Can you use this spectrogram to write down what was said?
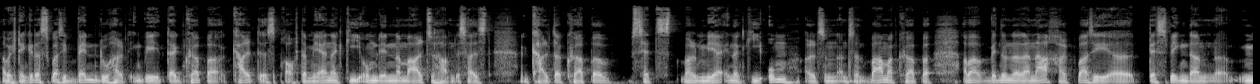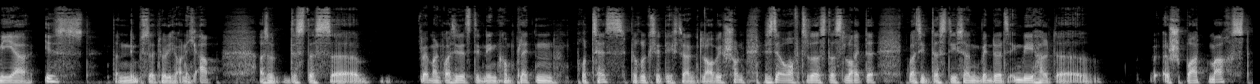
Aber ich denke, dass quasi, wenn du halt irgendwie, dein Körper kalt ist, braucht er mehr Energie, um den normal zu haben. Das heißt, ein kalter Körper setzt mal mehr Energie um als ein, als ein warmer Körper. Aber wenn du dann danach halt quasi äh, deswegen dann äh, mehr isst, dann nimmst du natürlich auch nicht ab. Also das, das, äh, wenn man quasi jetzt den, den kompletten Prozess berücksichtigt, dann glaube ich schon. Das ist ja auch oft so, dass, dass Leute quasi, dass die sagen, wenn du jetzt irgendwie halt äh, Sport machst,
